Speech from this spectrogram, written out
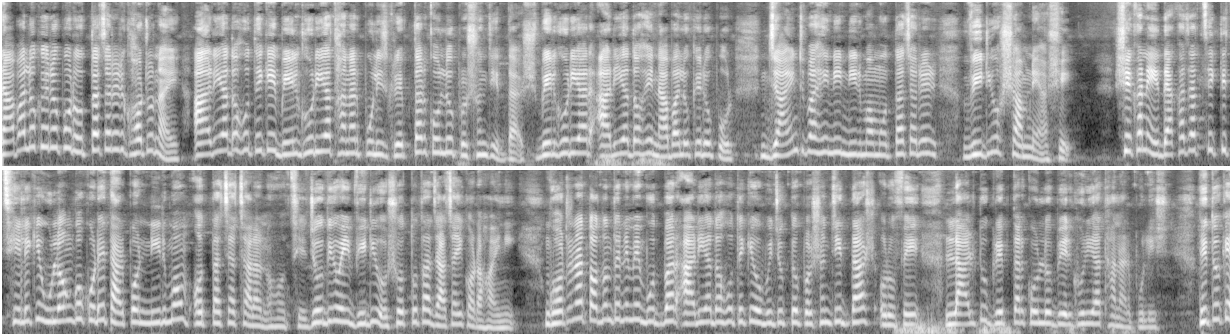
নাবালকের ওপর অত্যাচারের ঘটনায় আরিয়াদহ থেকে বেলঘরিয়া থানার পুলিশ গ্রেপ্তার করল প্রসেনজিৎ দাস। বেলঘরিয়ার আরিয়াদহে নাবালকের ওপর জায়েন্ট বাহিনীর নির্মম অত্যাচারের ভিডিও সামনে আসে। সেখানে দেখা যাচ্ছে একটি ছেলেকে উলঙ্গ করে তারপর নির্মম অত্যাচার চালানো হচ্ছে। যদিও এই ভিডিও সত্যতা যাচাই করা হয়নি। ঘটনার তদন্তে নেমে বুধবার আরিয়াদহ থেকে অভিযুক্ত প্রসেনজিৎ দাস ওরফে লালটু গ্রেপ্তার করল বেলঘরিয়া থানার পুলিশ। ধৃতকে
